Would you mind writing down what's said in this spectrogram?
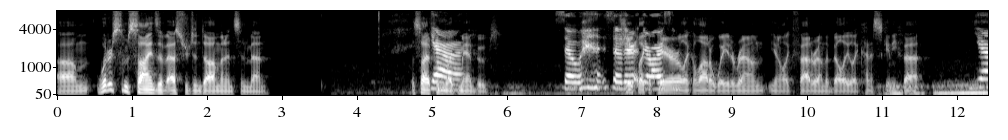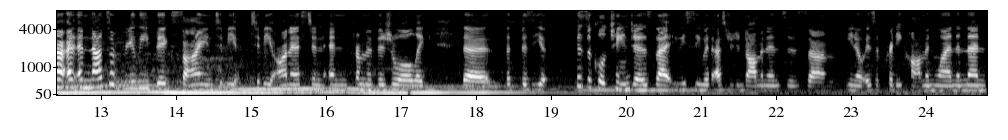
Um, what are some signs of estrogen dominance in men, aside yeah. from like man boobs? So, so there, like there a are pear, some... like a lot of weight around, you know, like fat around the belly, like kind of skinny fat. Yeah, and, and that's a really big sign to be to be honest, and and from a visual, like the the physio physical changes that we see with estrogen dominance is um, you know is a pretty common one. And then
